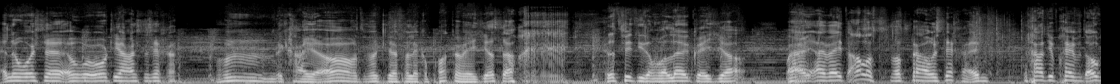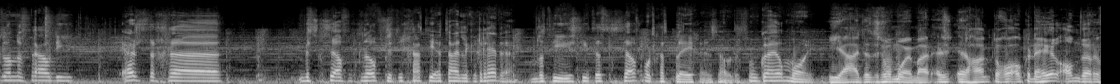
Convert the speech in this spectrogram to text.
En dan hoort, ze, hoor- hoort hij haar zeggen... "Hmm, ik ga je, oh, wat wil ik je even lekker pakken, weet je. Zo. Dat vindt hij dan wel leuk, weet je wel. Maar hij, hij weet alles wat vrouwen zeggen. En dan gaat hij op een gegeven moment ook dan een vrouw die ernstig eh, met zichzelf in knoop zit... die gaat hij uiteindelijk redden. Omdat hij ziet dat ze zelfmoord gaat plegen en zo. Dat vond ik wel heel mooi. Ja, dat is wel mooi. Maar er, hangt toch ook een heel ander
